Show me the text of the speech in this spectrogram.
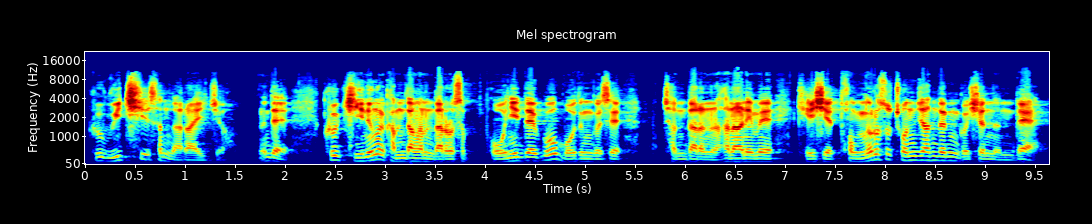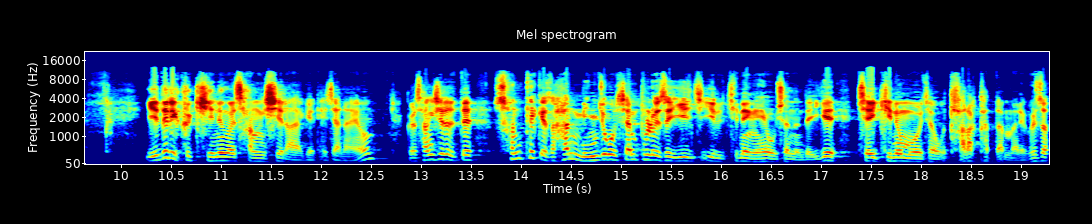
그 위치에 선 나라이죠. 그런데 그 기능을 감당하는 나라로서 본이 되고 모든 것에 전달하는 하나님의 계시의 통로로서 존재한다는 것이었는데 이들이 그 기능을 상실하게 되잖아요. 그 상실할 때 선택해서 한 민족을 샘플로 해서 이 일을 진행해 오셨는데 이게 제 기능을 하고 타락했단 말이에요. 그래서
